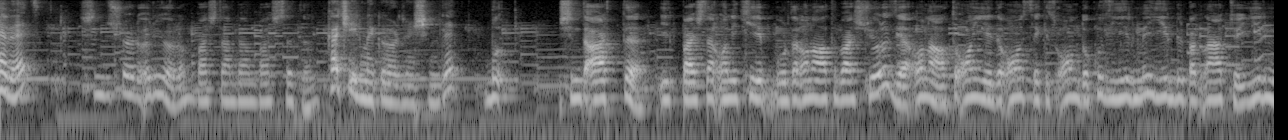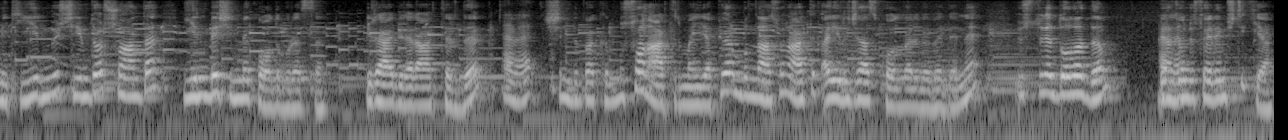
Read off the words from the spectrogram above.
Evet. Şimdi şöyle örüyorum. Baştan ben başladım. Kaç ilmek ördün şimdi? Bu şimdi arttı. İlk baştan 12 buradan 16 başlıyoruz ya. 16, 17, 18, 19, 20, 21 bakın artıyor. 22, 23, 24 şu anda 25 ilmek oldu burası. Birer birer arttırdık. Evet. Şimdi bakın bu son artırmayı yapıyorum. Bundan sonra artık ayıracağız kolları ve bedeni. Üstüne doladım. Biraz Evet. önce söylemiştik ya.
